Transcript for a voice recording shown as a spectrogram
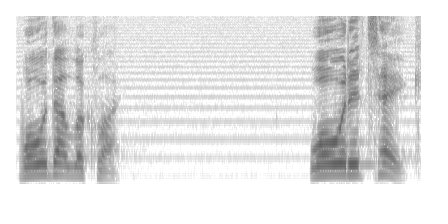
What would that look like? What would it take?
